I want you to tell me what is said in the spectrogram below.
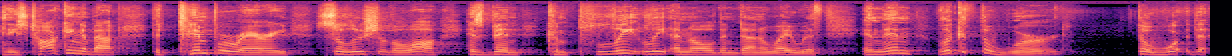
And he's talking about the temporary solution of the law has been completely annulled and done away with. And then look at the word, the, the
